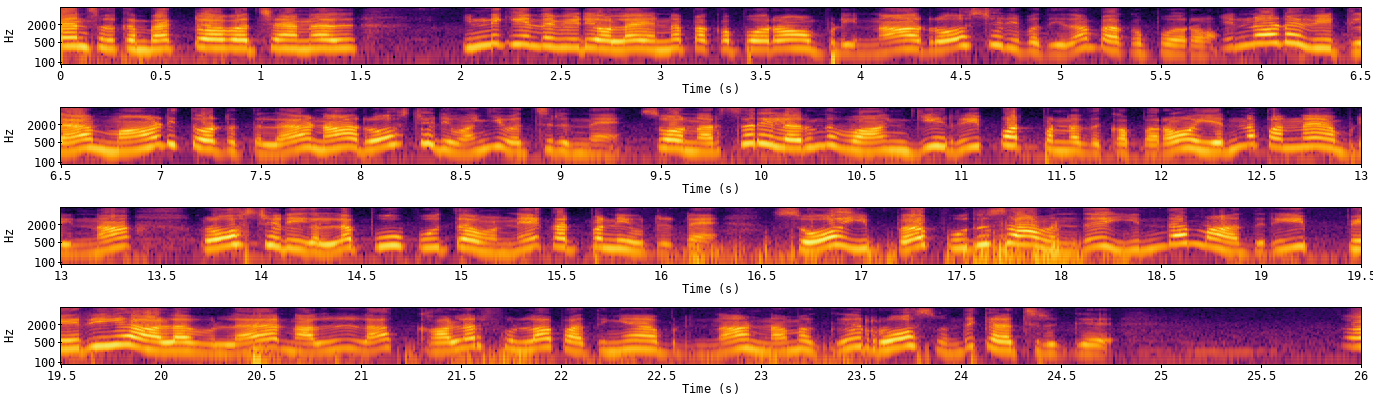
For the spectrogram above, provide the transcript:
Friends welcome back to our channel இன்னைக்கு இந்த வீடியோவில் என்ன பார்க்க போகிறோம் அப்படின்னா ரோஸ் செடி பற்றி தான் பார்க்க போகிறோம் என்னோட வீட்டில் மாடி தோட்டத்தில் நான் ரோஸ் செடி வாங்கி வச்சுருந்தேன். ஸோ நர்சரியிலேருந்து வாங்கி ரீபார்ட் பண்ணதுக்கப்புறம் என்ன பண்ணேன் அப்படின்னா ரோஸ் செடிகளில் பூ பூத்த உடனே கட் பண்ணி விட்டுட்டேன். ஸோ இப்போ புதுசாக வந்து இந்த மாதிரி பெரிய அளவில் நல்லா கலர்ஃபுல்லாக பார்த்தீங்க அப்படின்னா நமக்கு ரோஸ் வந்து கிடச்சிருக்கு. ஸோ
